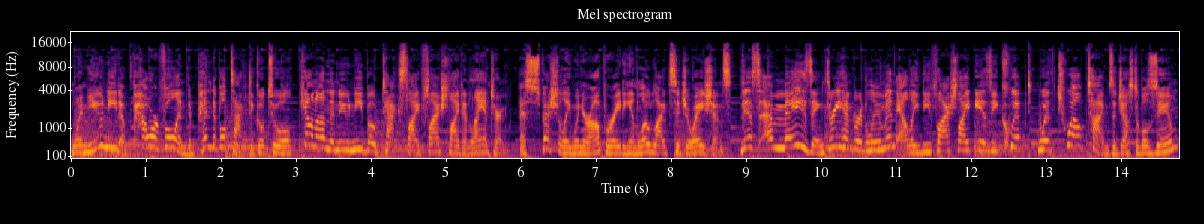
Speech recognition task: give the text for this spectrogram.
When you need a powerful and dependable tactical tool, count on the new Nebo Tac Slyde flashlight and lantern, especially when you're operating in low light situations. This amazing 300 lumen LED flashlight is equipped with 12 times adjustable zoom,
